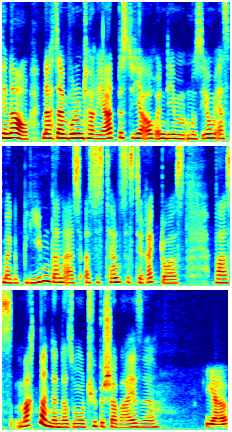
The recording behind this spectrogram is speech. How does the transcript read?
Genau. Nach deinem Volontariat bist du ja auch in dem Museum erstmal geblieben, dann als Assistenz des Direktors. Was macht man denn da so typischerweise? Ja,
